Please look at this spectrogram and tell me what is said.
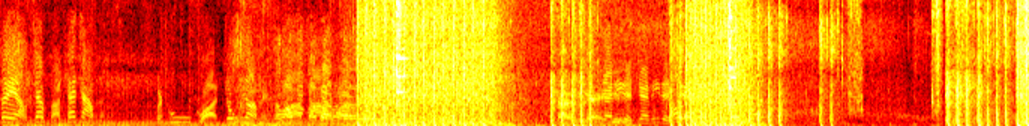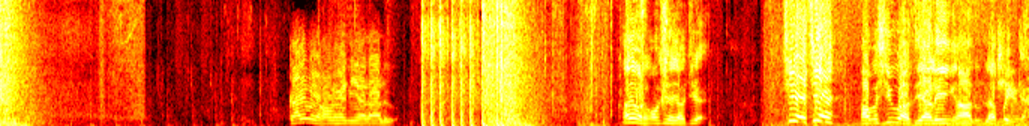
这样站不了，再站不了。不出广州让人话，咱们建立的建立的建立的。ကားတွေကောင်းခိုင်းနေရလားလို့ကားတွေကောင်းရှိရရောက်ကြည့်ကြည့်ကြည့်ဘာမရှိဘူးကဇာလေးငါလို့လက်ပိတ်တာ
